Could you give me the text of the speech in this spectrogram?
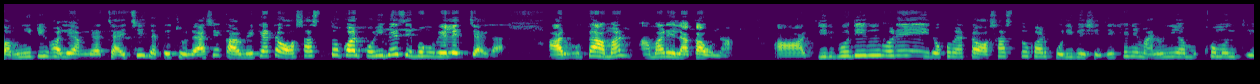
কমিউনিটি হলে আমরা চাইছি যাতে চলে আসে, কারণ এটা একটা অস্বাস্থ্যকর পরিবেশ এবং রেলের জায়গা। আর ওটা আমার আমার এলাকাও না। আর দীর্ঘদিন ধরে এরকম একটা অস্বাস্থ্যকর পরিবেশে, যেখানে মাননীয় মুখ্যমন্ত্রী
